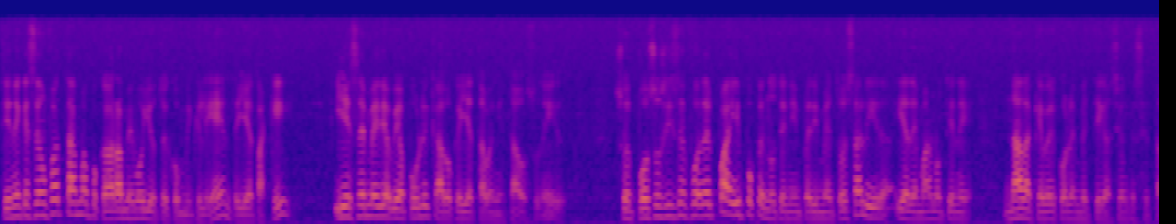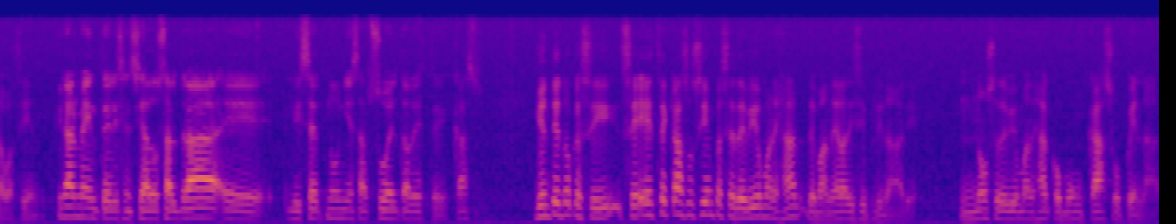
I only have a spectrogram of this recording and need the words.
tiene que ser un fantasma porque ahora mismo yo estoy con mi cliente, ella está aquí. Y ese medio había publicado que ella estaba en Estados Unidos. Su esposo sí se fue del país porque no tiene impedimento de salida y además no tiene nada que ver con la investigación que se estaba haciendo. Finalmente, licenciado, ¿saldrá eh, Lisette Núñez absuelta de este caso? Yo entiendo que sí. Este caso siempre se debió manejar de manera disciplinaria. No se debió manejar como un caso penal.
